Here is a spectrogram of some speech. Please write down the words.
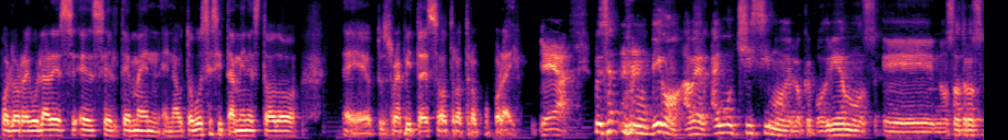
por lo regular es, es el tema en, en autobuses y también es todo eh, pues repito, es otro tropo por ahí. Yeah, pues digo, a ver, hay muchísimo de lo que podríamos eh, nosotros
